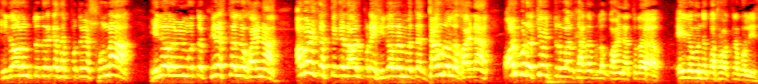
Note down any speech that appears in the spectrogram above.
হিরো আলম তোদের কাছে প্রথমে শোনা হিরো আলমের মতো ফিরেস্তার লোক হয় না। আমার কাছ থেকে যাওয়ার পরে হিরো আলমের মতো জাউরা লোক হয় না অল্প চরিত্রবান খারাপ লোক হয় না, তোরা এই যেমন কথাবার্তা বলিস।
